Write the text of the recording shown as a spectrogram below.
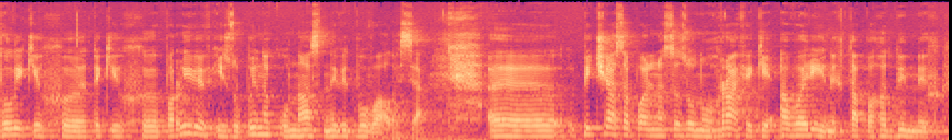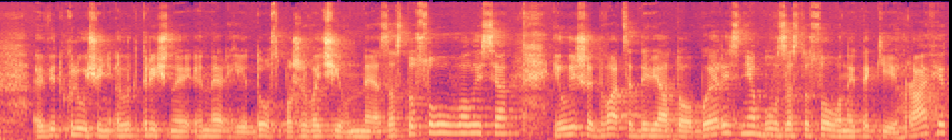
великих е, таких е, поривів і зупинок у нас не відбувалося. Під час опального сезону графіки аварійних та погодинних відключень електричної енергії до споживачів не застосовувалися, і лише 29 березня був застосований такий графік.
